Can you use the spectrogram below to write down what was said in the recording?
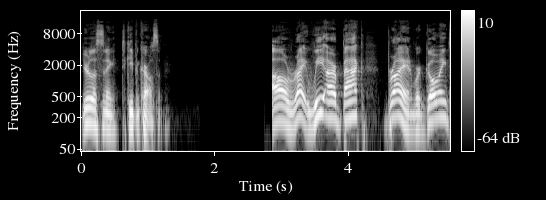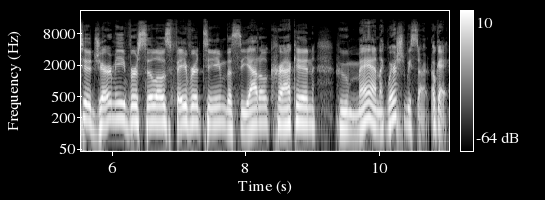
You're listening to Keeping Karlsson. All right, we are back Brian, we're going to Jeremy Versillo's favorite team, the Seattle Kraken, who, man, like, where should we start? Okay,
